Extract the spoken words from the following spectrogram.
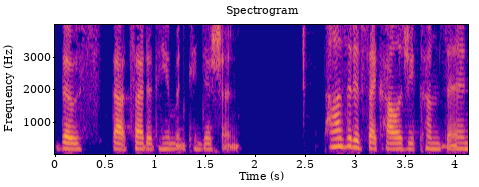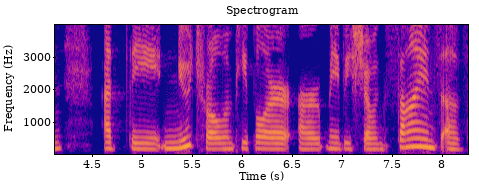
those that side of the human condition. Positive psychology comes in at the neutral when people are, are maybe showing signs of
